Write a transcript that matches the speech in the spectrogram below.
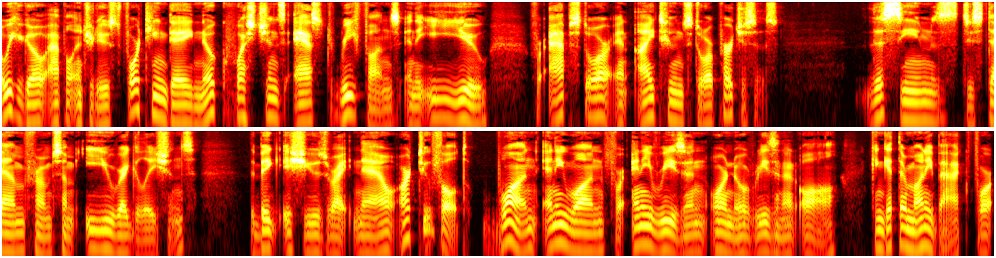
A week ago, Apple introduced 14 day no questions asked refunds in the EU for App Store and iTunes Store purchases. This seems to stem from some EU regulations. The big issues right now are twofold. One, anyone for any reason or no reason at all can get their money back for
